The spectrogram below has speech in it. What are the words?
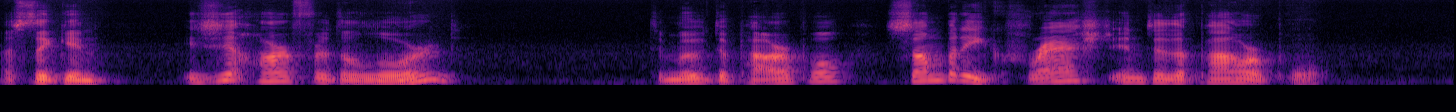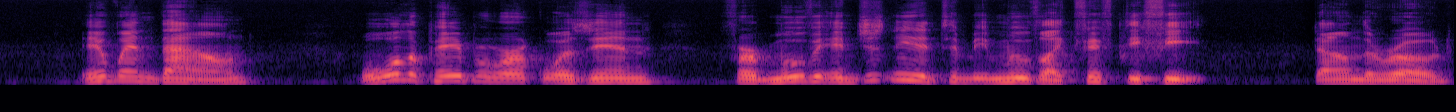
I was thinking, is it hard for the Lord to move the power pole? Somebody crashed into the power pole. It went down. All the paperwork was in for moving. It just needed to be moved like 50 feet down the road.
